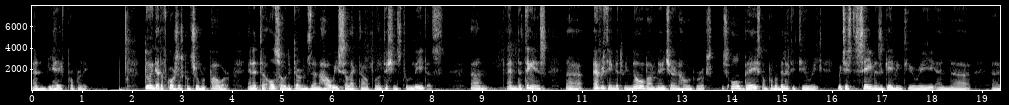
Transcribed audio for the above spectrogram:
and behave properly. Doing that, of course, is consumer power, and it uh, also determines then how we select our politicians to lead us. Um, and the thing is, uh, everything that we know about nature and how it works is all based on probability theory, which is the same as gaming theory and uh, uh,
